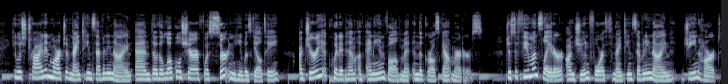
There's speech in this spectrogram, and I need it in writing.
He was tried in March of 1979, and though the local sheriff was certain he was guilty, a jury acquitted him of any involvement in the Girl Scout murders. Just a few months later, on June 4, 1979, Gene Hart,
